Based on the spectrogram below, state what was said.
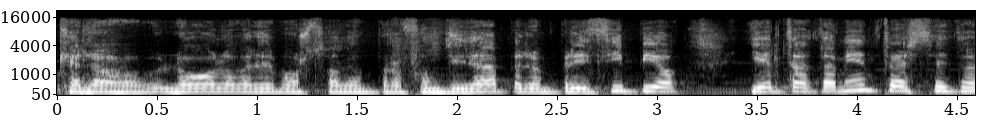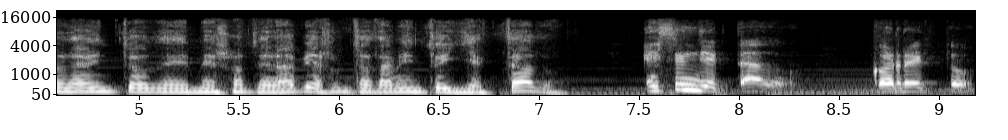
que lo- luego lo veremos todo en profundidad, pero en principio, y el tratamiento, este tratamiento de mesoterapia es un tratamiento inyectado. Es inyectado, correcto.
